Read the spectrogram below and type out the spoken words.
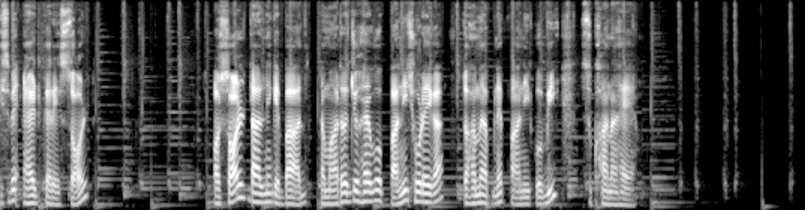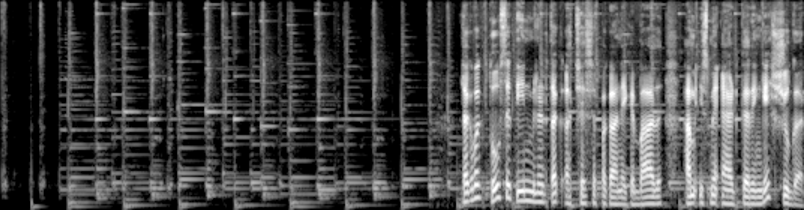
इसमें ऐड करें सॉल्ट। और सॉल्ट डालने के बाद टमाटर जो है वो पानी छोड़ेगा तो हमें अपने पानी को भी सुखाना है। लगभग दो से तीन मिनट तक अच्छे से पकाने के बाद हम इसमें ऐड करेंगे शुगर।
